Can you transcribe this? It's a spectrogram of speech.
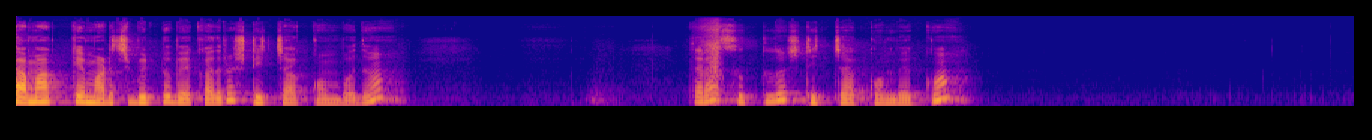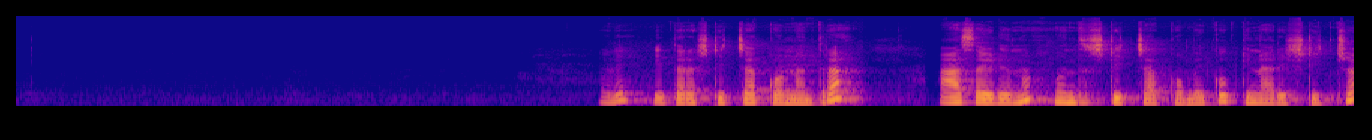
ಸಮಕ್ಕೆ ಮಡಚಿಬಿಟ್ಟು ಬೇಕಾದರೂ ಸ್ಟಿಚ್ ಹಾಕ್ಕೊಬೋದು. ಈ ಥರ ಸುತ್ತಲೂ ಸ್ಟಿಚ್ ಹಾಕ್ಕೊಬೇಕು. ನೋಡಿ, ಈ ಥರ ಸ್ಟಿಚ್ ಹಾಕ್ಕೊಂಡ ನಂತರ ಆ ಸೈಡೂ ಒಂದು ಸ್ಟಿಚ್ ಹಾಕ್ಕೊಬೇಕು, ಕಿನಾರಿ ಸ್ಟಿಚ್ಚು.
